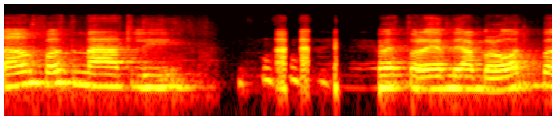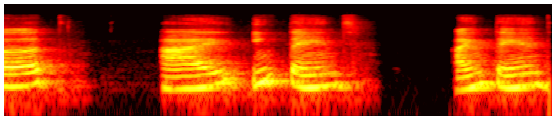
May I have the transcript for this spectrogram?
Unfortunately, I never traveled abroad, but I intend, I intend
